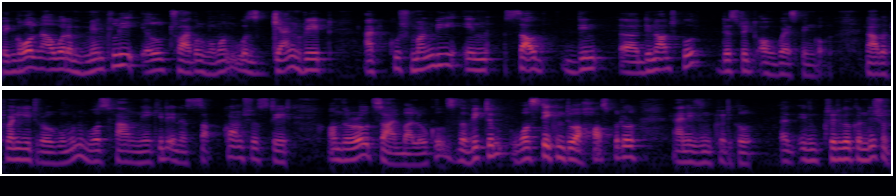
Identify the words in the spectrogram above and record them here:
Bengal now where a mentally ill tribal woman was gang raped at Kushmandi in South Din, uh, Dinajpur district of West Bengal. Now the 28-year-old woman was found naked in a subconscious state on the roadside by locals. The victim was taken to a hospital and is in critical, uh, in critical condition.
